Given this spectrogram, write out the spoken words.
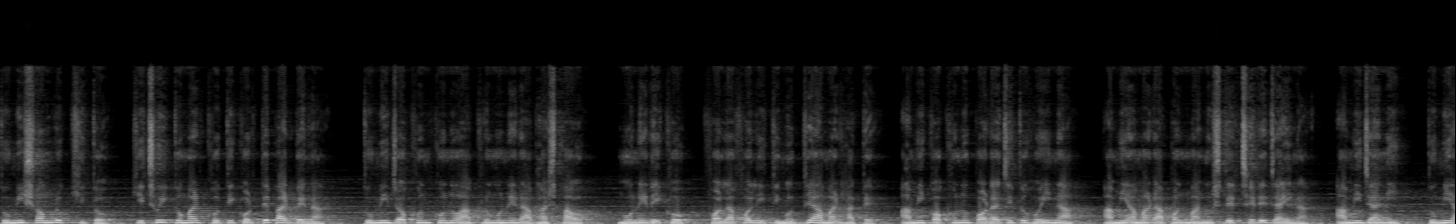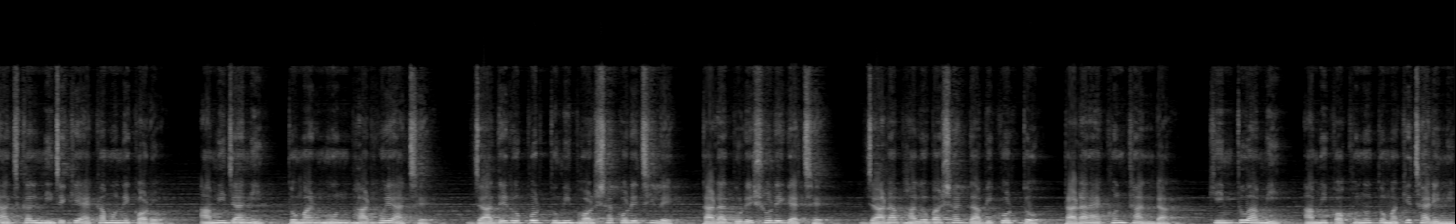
তুমি সংরক্ষিত, কিছুই তোমার ক্ষতি করতে পারবে না। তুমি যখন কোনো আক্রমণের আভাস পাও, মনে রেখো, ফলাফল ইতিমধ্যে আমার হাতে। আমি কখনো পরাজিত হই না, আমি আমার আপন মানুষদের ছেড়ে যাই না। আমি জানি, তুমি আজকাল নিজেকে একা মনে করো। আমি জানি, তোমার মন ভার হয়ে আছে। যাদের ওপর তুমি ভরসা করেছিলে, তারা দূরে সরে গেছে। যারা ভালোবাসার দাবি করত, তারা এখন ঠান্ডা। কিন্তু আমি আমি কখনো তোমাকে ছাড়িনি।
